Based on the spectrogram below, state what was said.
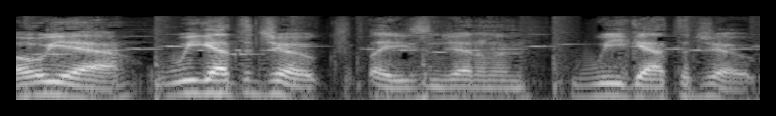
Oh yeah, we got the joke, ladies and gentlemen. We got the joke.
